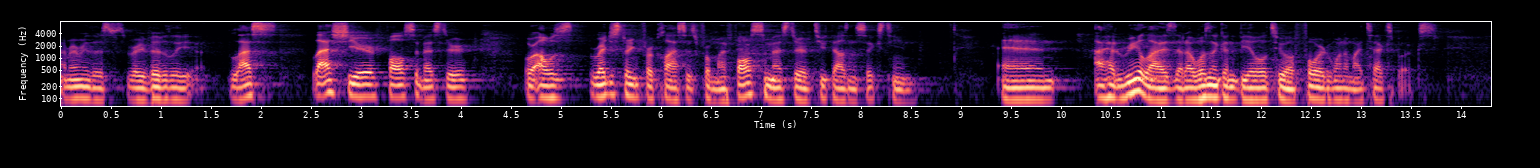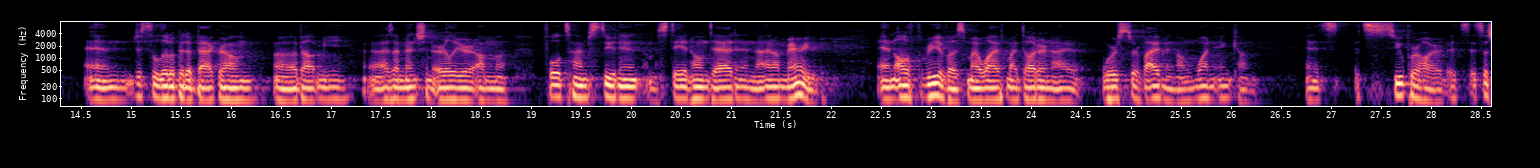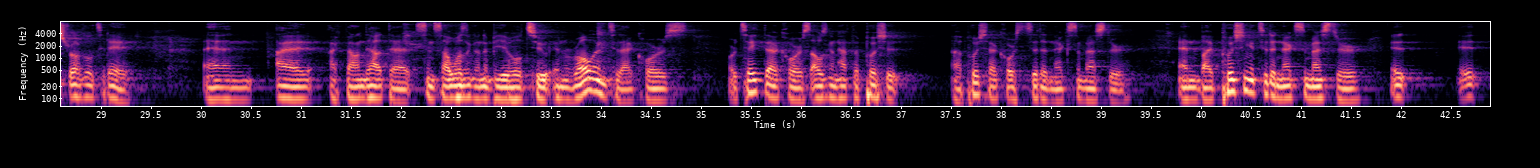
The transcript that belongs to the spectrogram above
I remember this very vividly. Last, last year, fall semester, or I was registering for classes for my fall semester of 2016. And I had realized that I wasn't going to be able to afford one of my textbooks. And just a little bit of background uh, about me. As I mentioned earlier, I'm a full-time student, I'm a stay-at-home dad, and I'm married. And all three of us, my wife, my daughter, and I, we're surviving on one income. And it's, it's super hard. It's, it's a struggle today. And I, I found out that since I wasn't going to be able to enroll into that course or take that course, I was going to have to push it, uh, push that course to the next semester. And by pushing it to the next semester, it, it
